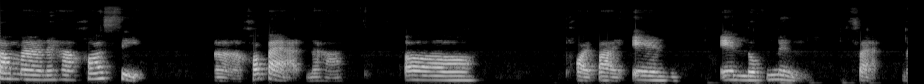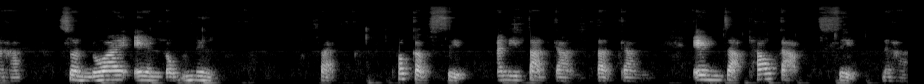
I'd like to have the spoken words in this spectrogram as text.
ต่อมานะคะข้อสิบอ่าข้อแปดนะคะเอ่อถอยไป n n ลบหนึ่งแฟกนะคะ ส่วนด้วย n ลบหนึ่งแฟกเท่ากับสิบอันนี้ตัดกันตัดกัน n จะเท่ากับสิบนะคะ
